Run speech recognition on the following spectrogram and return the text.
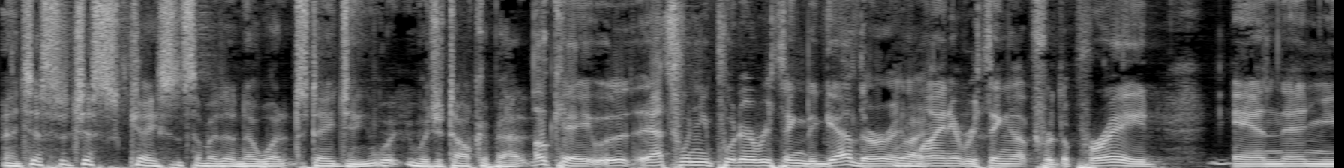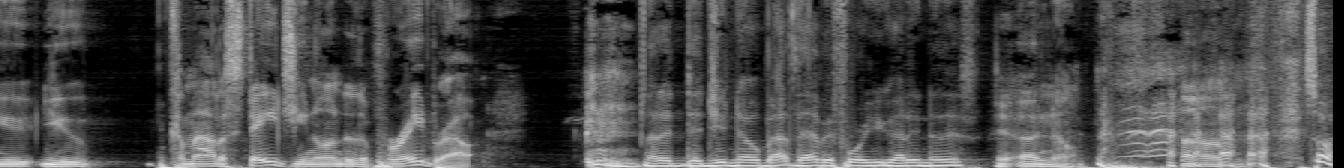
And just just in case somebody doesn't know what staging, what would you talk about? Okay, that's when you put everything together and Right. line everything up for the parade, and then you you come out of staging onto the parade route. Now, did, did you know about that before you got into this? Uh, no, So,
